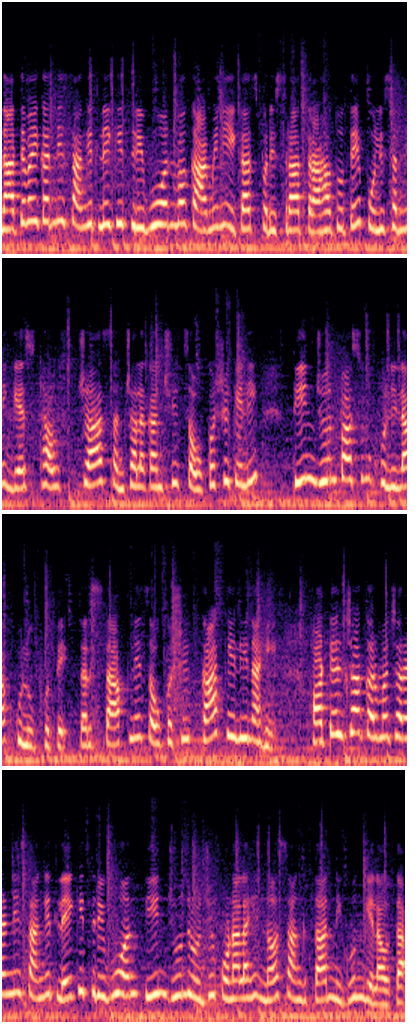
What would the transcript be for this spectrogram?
नातेवाईकांनी सांगितले की त्रिभुवन व कामिनी एकाच परिसरात राहत होते. पोलिसांनी गेस्ट हाऊसच्या संचालकांची चौकशी केली. तीन जून पासून खोलीला कुलूप होते. तर स्टाफने चौकशी का केली नाही? हॉटेलच्या कर्मचाऱ्यांनी सांगितले की त्रिभुवन तीन जून रोजी कोणालाही न सांगता निघून गेला होता.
